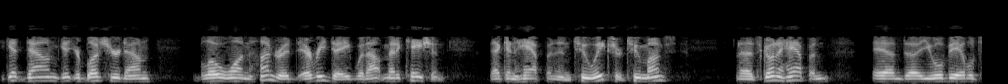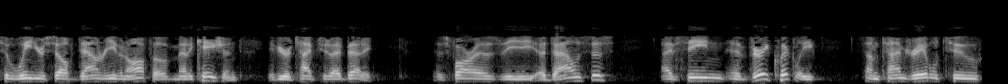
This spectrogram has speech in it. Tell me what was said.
to get down, get your blood sugar down below 100 every day without medication. That can happen in two weeks or two months. Uh, it's going to happen, and uh, you will be able to wean yourself down or even off of medication if you're a type 2 diabetic. As far as the uh, dialysis, I've seen uh, very quickly sometimes you're able to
